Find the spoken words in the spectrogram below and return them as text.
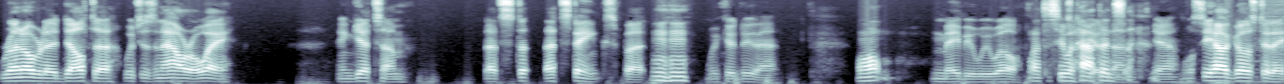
run over to Delta, which is an hour away, and get some. That's that stinks, but Mm-hmm. we could do that. Well, Maybe we will. we'll have to see what happens. Yeah, we'll see how it goes today.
